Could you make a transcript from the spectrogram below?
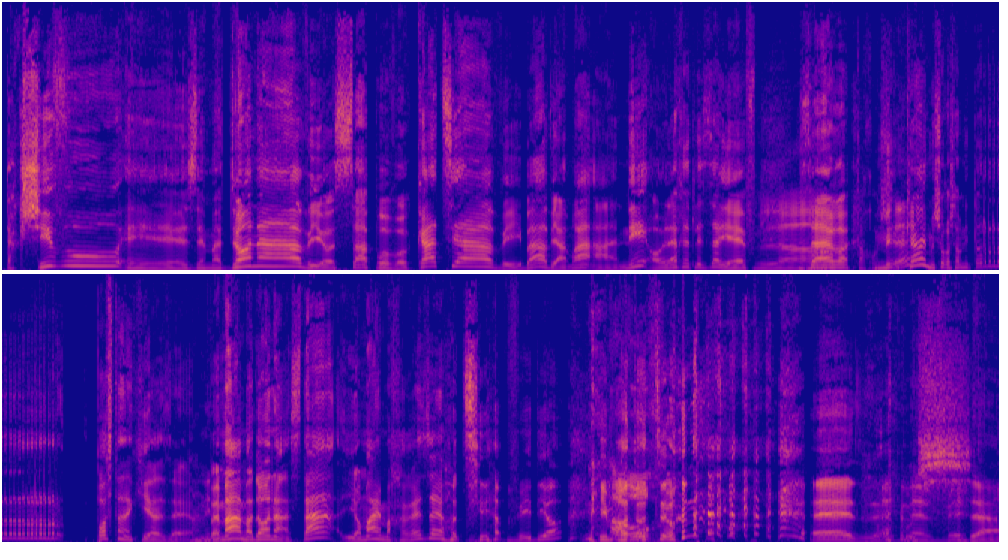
תקשיבו, אה, זה מדונה, והיא עושה פרובוקציה, והיא באה והיא אמרה, אני הולכת לזייף. לא, זה אתה חושב? מ- כן, מישהו רשם לי פוסט ענקי על זה. ומה מדונה עשתה? יומיים אחרי זה הוציאה וידאו עם. אוטוטון. איזה. בושה.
